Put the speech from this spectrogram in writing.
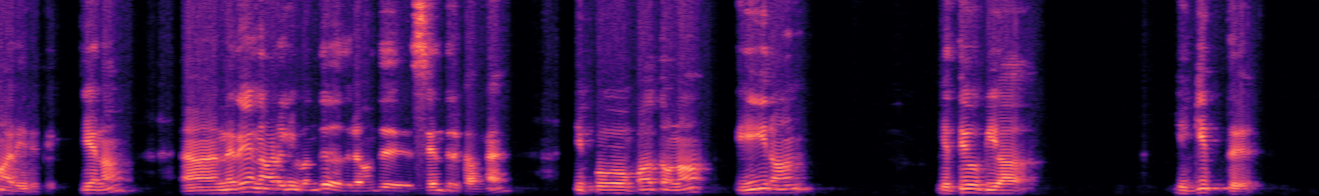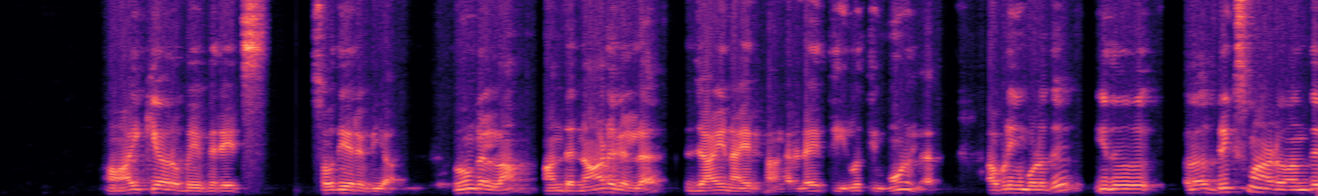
மாறி இருக்கு. ஏன்னா நிறைய நாடுகள் வந்து அதுல வந்து சேர்ந்திருக்காங்க. இப்போ பார்த்தோம்னா ஈரான் எத்தியோப்பியா எகிப்து ஐக்கிய அரபு எமிரேட்ஸ் சவுதி அரேபியா இவங்கெல்லாம் அந்த நாடுகள்ல ஜாயின் ஆயிருக்காங்க. ரெண்டாயிரத்தி இருபத்தி மூணுல. அப்படிங்கும் பொழுது இது அதாவது பிரிக்ஸ் நாடு வந்து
